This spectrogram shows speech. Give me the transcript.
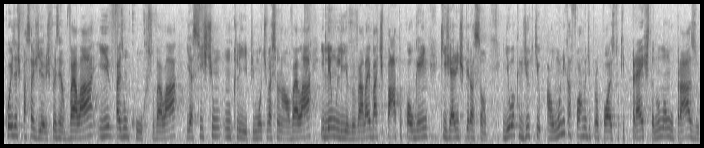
coisas passageiras. Por exemplo, vai lá e faz um curso, vai lá e assiste um, um clipe motivacional, vai lá e lê um livro, vai lá e bate papo com alguém que gera inspiração. E eu acredito que a única forma de propósito que presta no longo prazo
